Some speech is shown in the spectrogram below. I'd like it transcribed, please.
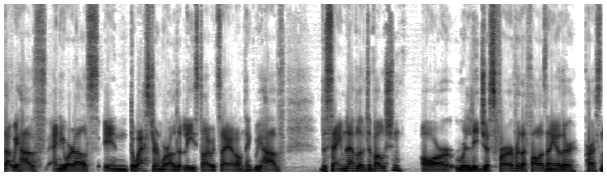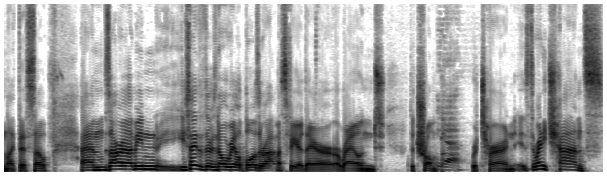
that we have anywhere else in the Western world, at least, I would say. I don't think we have the same level of devotion or religious fervor that follows any other person like this. So, um, Zara, I mean, you say that there's no real buzz or atmosphere there around the Trump yeah. return. Is there any chance?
